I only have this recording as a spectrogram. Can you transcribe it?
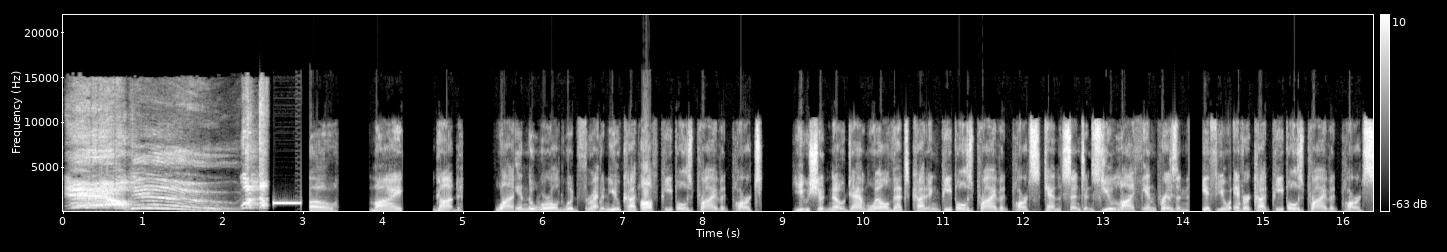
Ew! Dude! What the Oh. My. God. Why in the world would threaten you cut off people's private part? You should know damn well that cutting people's private parts can sentence you life in prison, if you ever cut people's private parts.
